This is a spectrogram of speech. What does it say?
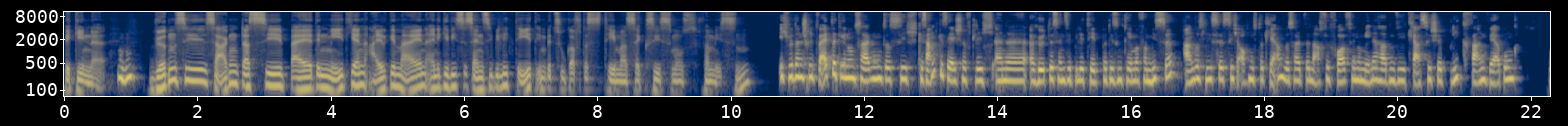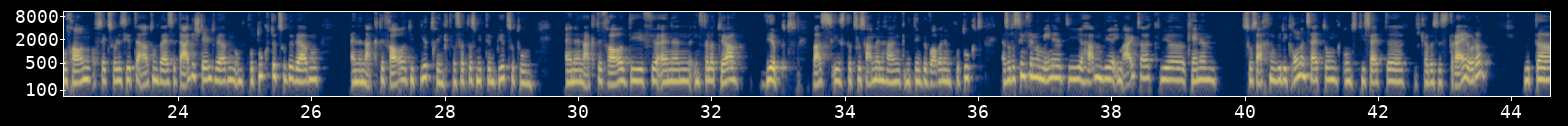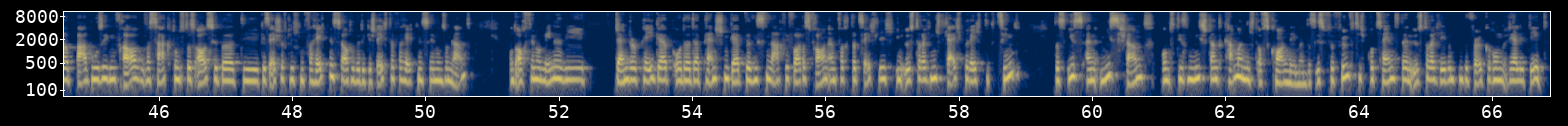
beginne. Mhm. Würden Sie sagen, dass Sie bei den Medien allgemein eine gewisse Sensibilität in Bezug auf das Thema Sexismus vermissen? Ich würde einen Schritt weitergehen und sagen, dass ich gesamtgesellschaftlich eine erhöhte Sensibilität bei diesem Thema vermisse. Anders ließe es sich auch nicht erklären, weshalb wir nach wie vor Phänomene haben wie klassische Blickfangwerbung, wo Frauen auf sexualisierte Art und Weise dargestellt werden, um Produkte zu bewerben. Eine nackte Frau, die Bier trinkt, was hat das mit dem Bier zu tun? Eine nackte Frau, die für einen Installateur wirbt. Was ist der Zusammenhang mit dem beworbenen Produkt? Also das sind Phänomene, die haben wir im Alltag. Wir kennen so Sachen wie die Kronenzeitung und die Seite, ich glaube es ist drei, oder? Mit der barbusigen Frau. Was sagt uns das aus über die gesellschaftlichen Verhältnisse, auch über die Geschlechterverhältnisse in unserem Land? Und auch Phänomene wie Gender Pay Gap oder der Pension Gap. Wir wissen nach wie vor, dass Frauen einfach tatsächlich in Österreich nicht gleichberechtigt sind. Das ist ein Missstand und diesen Missstand kann man nicht aufs Korn nehmen. Das ist für 50 Prozent der in Österreich lebenden Bevölkerung Realität.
